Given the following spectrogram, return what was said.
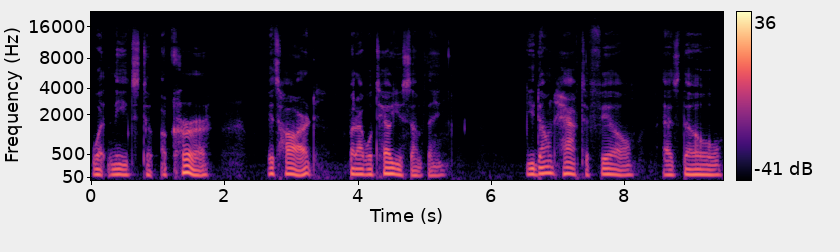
what needs to occur. It's hard, but I will tell you something. You don't have to feel as though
